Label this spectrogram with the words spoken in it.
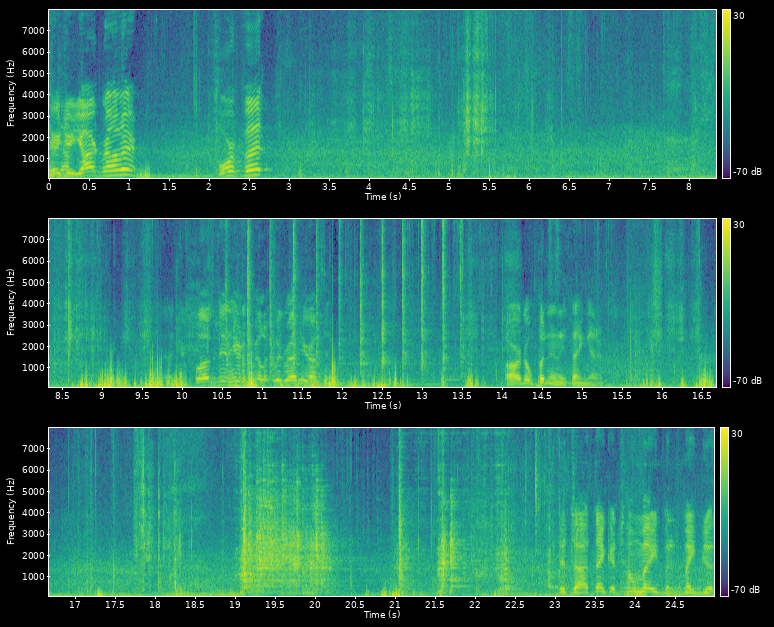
Here's your yard roller, four foot. Got your plugs in here to fill it with right here, I think. Or don't put anything in it. It's, I think it's homemade, but it's made good.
